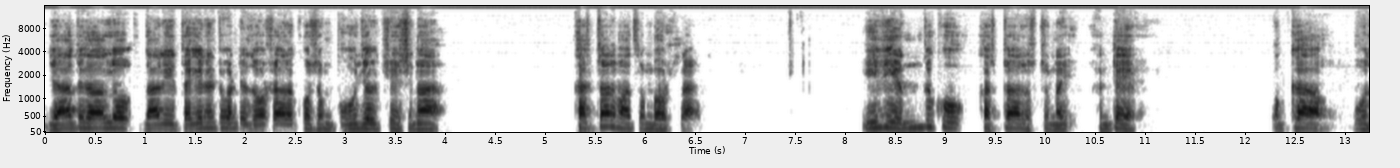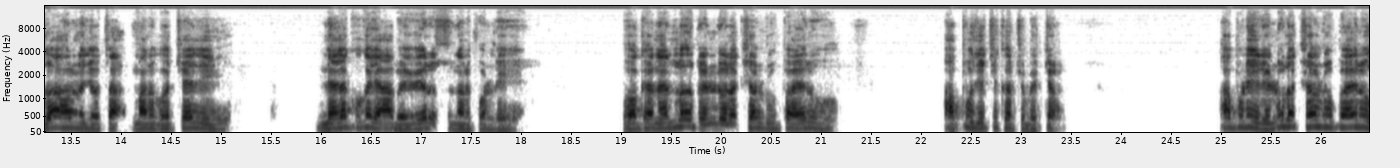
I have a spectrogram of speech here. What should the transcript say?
జాతకాల్లో దానికి తగినటువంటి దోషాల కోసం పూజలు చేసినా కష్టాలు మాత్రం పడట్లా ఇది ఎందుకు కష్టాలు వస్తున్నాయి? అంటే ఒక్క ఉదాహరణ చెబుతా. మనకు వచ్చేది నెలకు ఒక యాభై వేలు వస్తుంది అనుకోండి ఒక నెలలో రెండు లక్షల రూపాయలు అప్పు తెచ్చి ఖర్చు పెట్టాం. అప్పుడు ఈ రెండు లక్షల రూపాయలు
